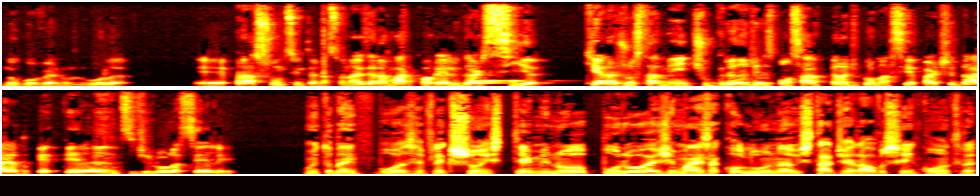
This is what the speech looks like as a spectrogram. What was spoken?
no governo Lula é, para assuntos internacionais era Marco Aurélio Garcia, que era justamente o grande responsável pela diplomacia partidária do PT antes de Lula ser eleito. Muito bem, boas reflexões. Terminou por hoje, mas a coluna, o Estado Geral, você encontra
